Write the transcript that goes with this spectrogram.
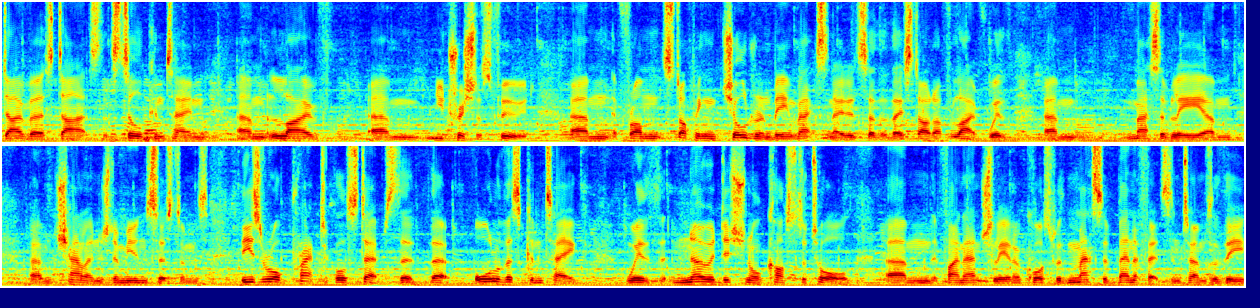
diverse diets that still contain um, live um, nutritious food, um, from stopping children being vaccinated so that they start off life with um, massively um, um, challenged immune systems. These are all practical steps that, that all of us can take with no additional cost at all um, financially and of course with massive benefits in terms of the,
